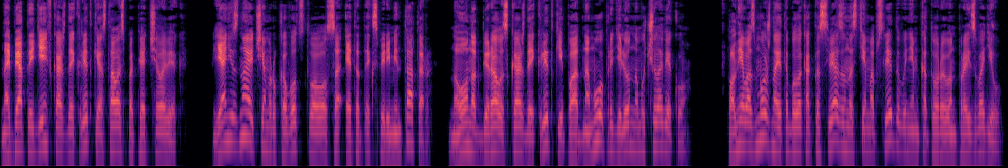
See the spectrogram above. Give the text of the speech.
На пятый день в каждой клетке осталось по пять человек. Я не знаю, чем руководствовался этот экспериментатор, но он отбирал из каждой клетки по одному определенному человеку, Вполне возможно, это было как-то связано с тем обследованием, которое он производил.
